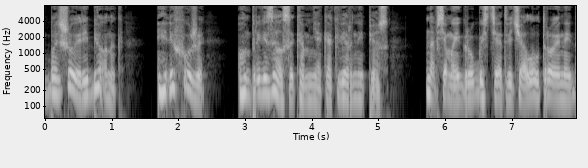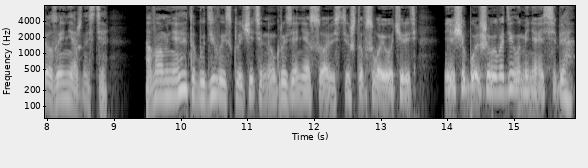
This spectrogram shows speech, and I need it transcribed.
большой ребенок. Или хуже, он привязался ко мне, как верный пес. На все мои грубости отвечала утроенной дозой нежности — а во мне это будило исключительно угрызение совести, что, в свою очередь, еще больше выводило меня из себя.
